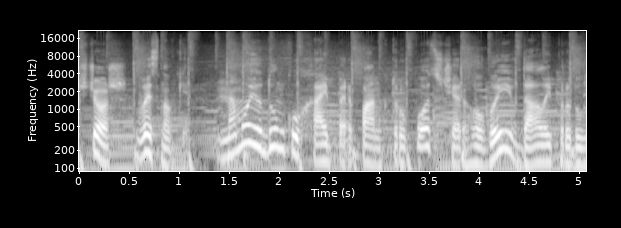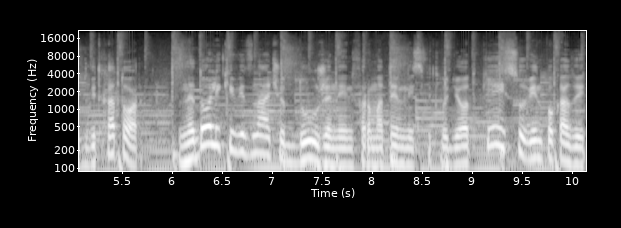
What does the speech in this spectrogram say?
Що ж, висновки. На мою думку, Hyperpunk TruePods черговий вдалий продукт від Hator. З недоліків відзначу дуже неінформативний світлодіод кейсу, він показує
